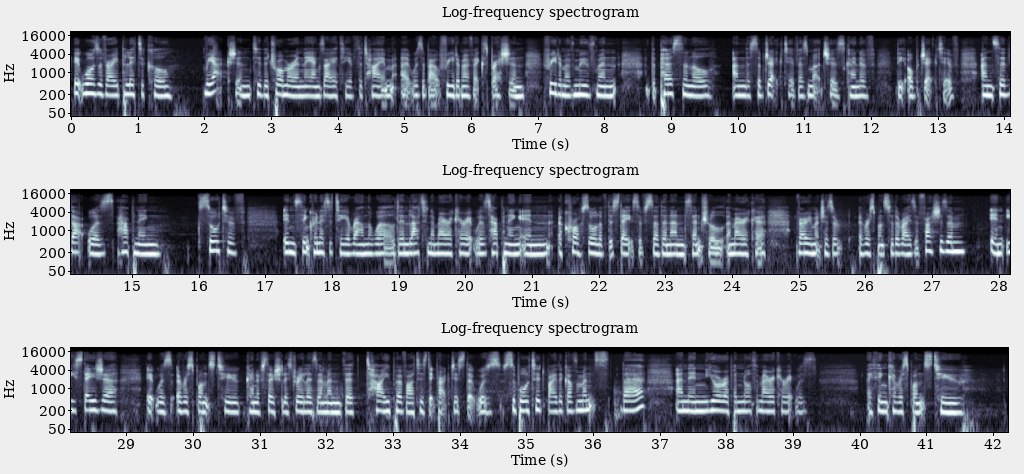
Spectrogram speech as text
it was a very political reaction to the trauma and the anxiety of the time. It was about freedom of expression, freedom of movement, the personal and the subjective as much as kind of the objective. And so that was happening sort of in synchronicity around the world. In Latin America, it was happening in across all of the states of Southern and Central America, very much as a, a response to the rise of fascism in East Asia, it was a response to kind of socialist realism and the type of artistic practice that was supported by the governments there. And in Europe and North America, it was, I think, a response to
